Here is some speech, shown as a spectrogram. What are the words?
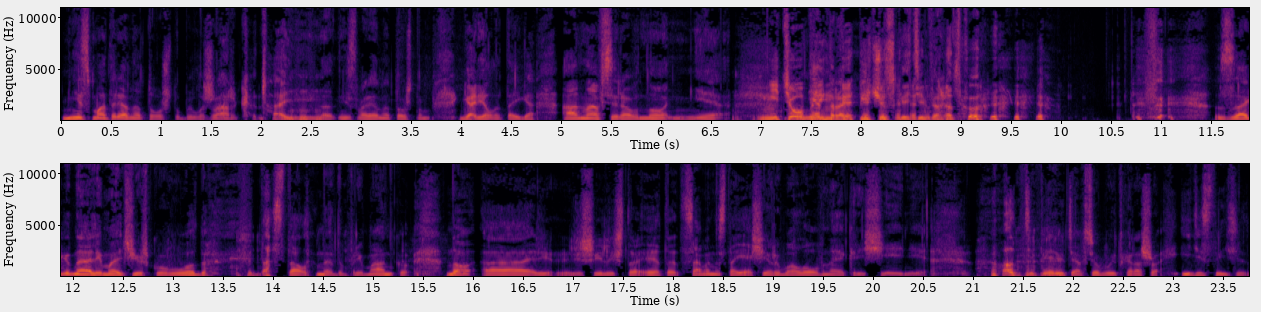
несмотря на то, что было жарко, да, и несмотря на то, что там горела тайга, она все равно не, не, не тропической температуры. Загнали мальчишку в воду, достал на эту приманку. Но а, решили, что это самое настоящее рыболовное крещение. Вот теперь у тебя все будет хорошо. И действительно,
